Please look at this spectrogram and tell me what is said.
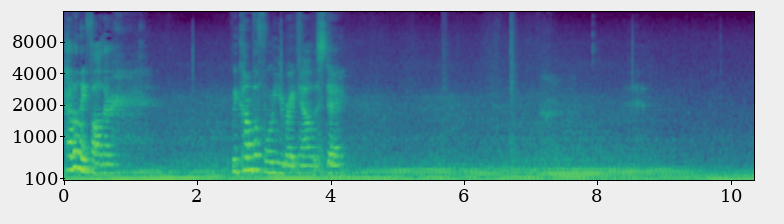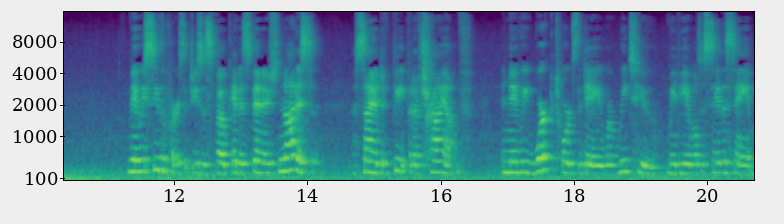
Heavenly Father, we come before you right now this day. May we see the words that Jesus spoke, it is finished, not as a sign of defeat, but of triumph. And may we work towards the day where we too may be able to say the same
